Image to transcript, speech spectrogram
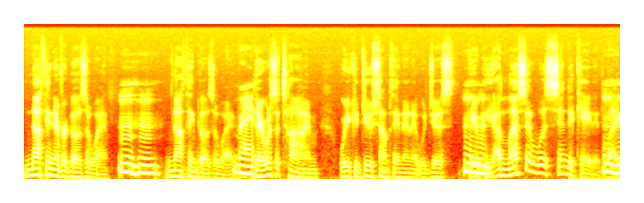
nothing ever goes away. Mm-hmm. Nothing goes away. Right. There was a time where you could do something and it would just, Mm-hmm. unless it was syndicated, like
